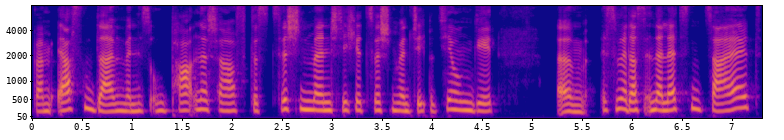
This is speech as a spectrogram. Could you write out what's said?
beim ersten bleiben, wenn es um Partnerschaft, das Zwischenmenschliche, zwischenmenschliche Beziehungen geht, ähm, ist mir das in der letzten Zeit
